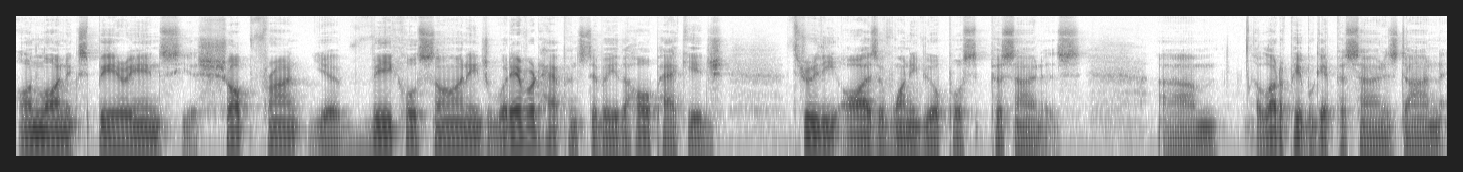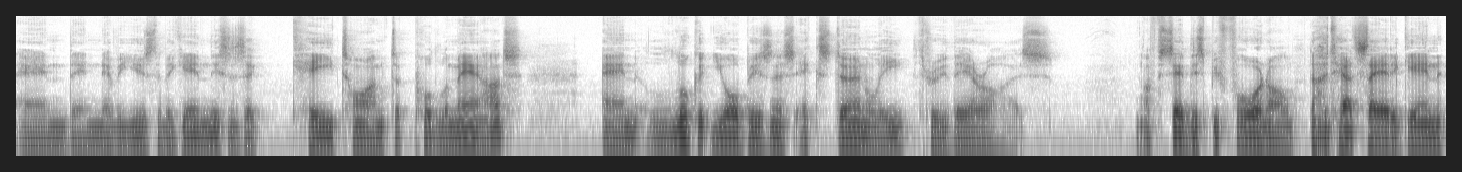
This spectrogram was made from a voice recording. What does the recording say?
online experience, your shop front, your vehicle signage, whatever it happens to be, the whole package, through the eyes of one of your personas. Um, a lot of people get personas done and then never use them again. This is a key time to pull them out and look at your business externally through their eyes. I've said this before and I'll no doubt say it again.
